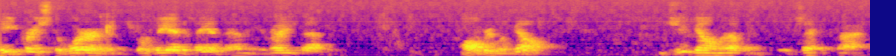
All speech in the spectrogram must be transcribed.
he preached the word, and of course, he had his head down, and he raised up. Aubrey was gone. She'd gone up and accepted Christ.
